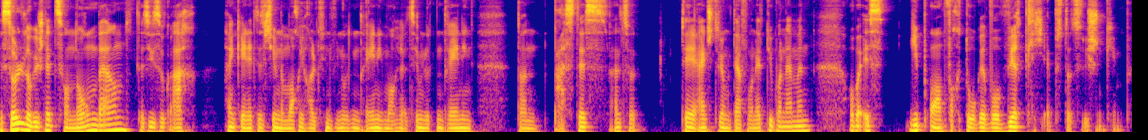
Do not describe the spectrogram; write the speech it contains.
Das soll logisch nicht so enorm werden, dass ich sage, ach, geht nicht ins Gym, dann mache ich halt 5 Minuten Training, mache ich halt 10 Minuten Training, dann passt es. Also die Einstellung darf man nicht übernehmen. Aber es gibt einfach Tage, wo wirklich Apps dazwischen kommt.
